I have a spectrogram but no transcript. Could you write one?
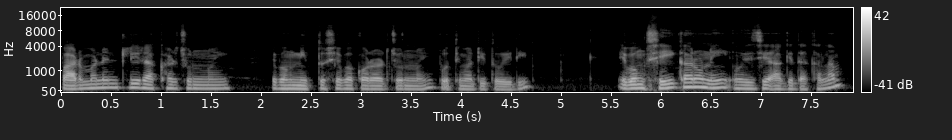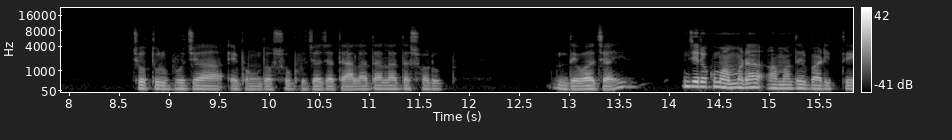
পার্মানেন্টলি রাখার জন্যই এবং নিত্য সেবা করার জন্যই প্রতিমাটি তৈরি। এবং সেই কারণেই ওই যে আগে দেখালাম চতুর্ভুজা এবং দশভুজা যাতে আলাদা আলাদা স্বরূপ দেওয়া যায়। যেরকম আমরা আমাদের বাড়িতে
